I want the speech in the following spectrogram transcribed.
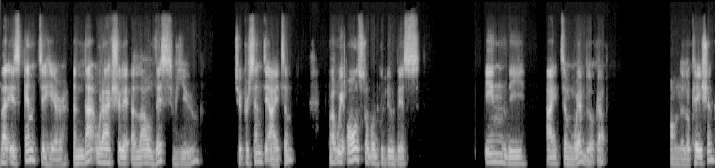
that is empty here, and that would actually allow this view to present the item. But we also want to do this in the item web lookup on the location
